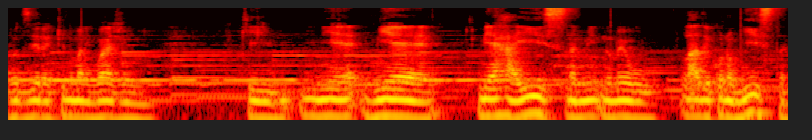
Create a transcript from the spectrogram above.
vou dizer aqui numa linguagem que me é, me é, me é raiz no meu lado economista,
